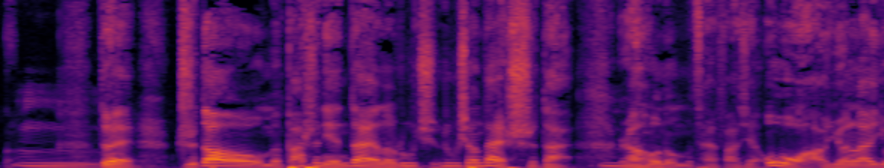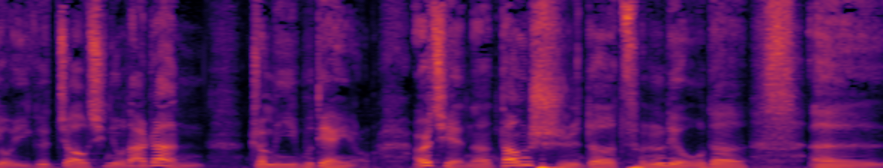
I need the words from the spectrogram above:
的，嗯，对，直到我们八十年代了录录像带时代，然后呢，我们才发现哇，原来有一个叫《星球大战》这么一部电影，而且呢，当时的存留的，呃，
